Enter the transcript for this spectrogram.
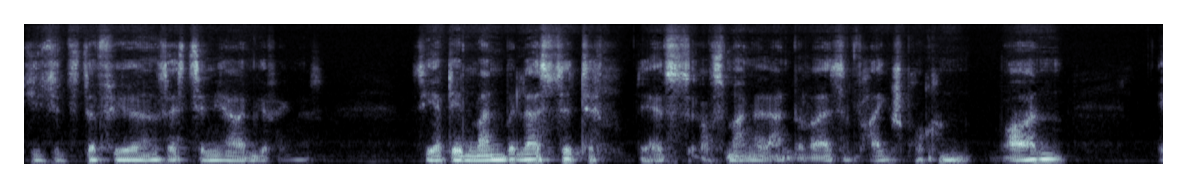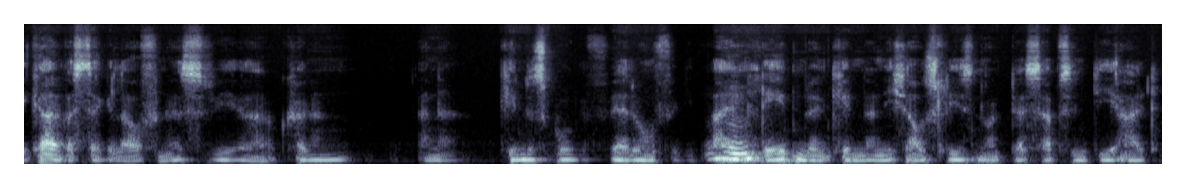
die sitzt dafür 16 Jahre im Gefängnis. Sie hat den Mann belastet, der ist aus Mangel an Beweisen freigesprochen worden. Egal, was da gelaufen ist, wir können eine Kindeswohlgefährdung für die beiden mhm. lebenden Kinder nicht ausschließen und deshalb sind die halt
